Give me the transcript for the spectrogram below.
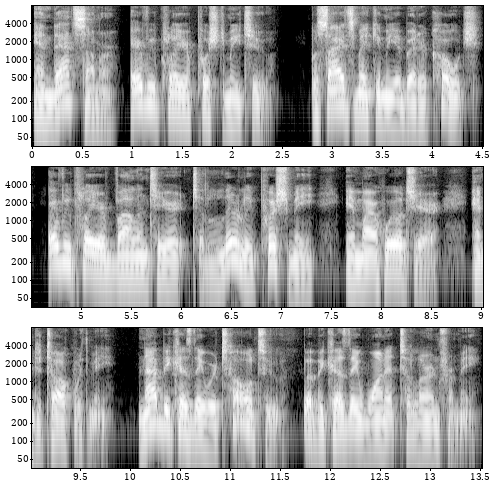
And that summer, every player pushed me too. Besides making me a better coach, every player volunteered to literally push me in my wheelchair and to talk with me. Not because they were told to, but because they wanted to learn from me.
